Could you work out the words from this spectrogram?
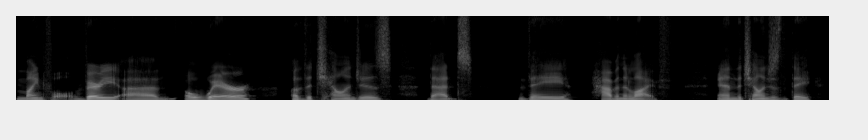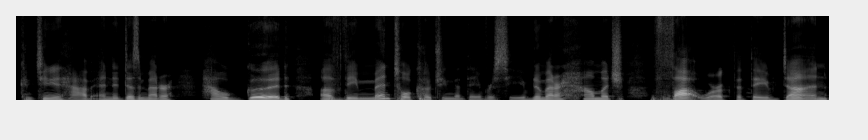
mindful, very uh, aware of the challenges that they have in their life and the challenges that they continue to have. And it doesn't matter how good of the mental coaching that they've received, no matter how much thought work that they've done,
